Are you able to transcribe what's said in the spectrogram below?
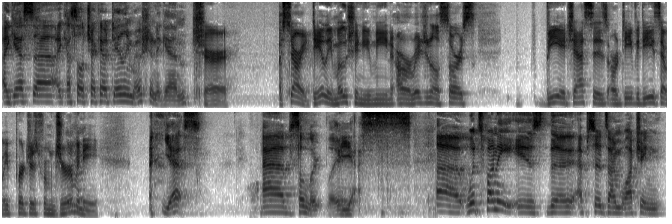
I guess. Uh, I guess I'll check out Daily Motion again. Sure. Uh, sorry, Daily Motion. You mean our original source VHSs or DVDs that we purchased from Germany? Yes, absolutely. Yes. Uh, what's funny is the episodes I'm watching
